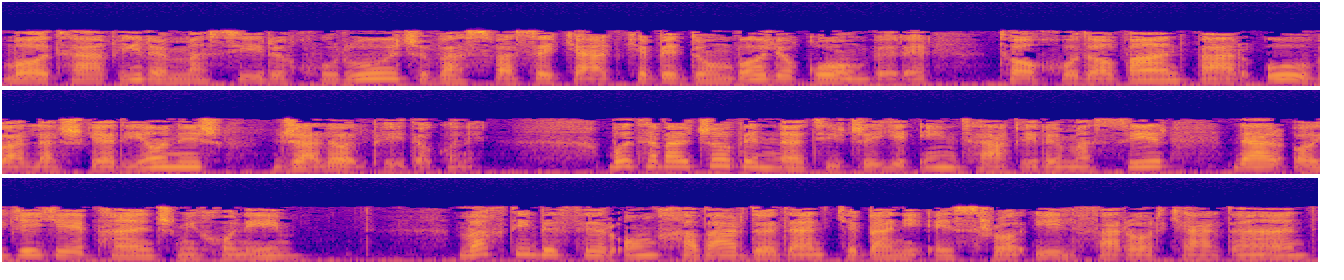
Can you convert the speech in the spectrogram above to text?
با تغییر مسیر خروج وسوسه کرد که به دنبال قوم بره تا خداوند بر او و لشکریانش جلال پیدا کنه. با توجه به نتیجه این تغییر مسیر در آیه پنج می‌خونیم وقتی به فرعون خبر دادند که بنی اسرائیل فرار کردند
